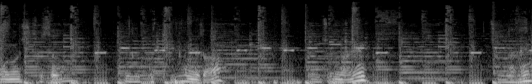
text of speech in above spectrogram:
원원 시켜서 이걸 버팅 합니다. 왼쪽 라인, 왼쪽 라인,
